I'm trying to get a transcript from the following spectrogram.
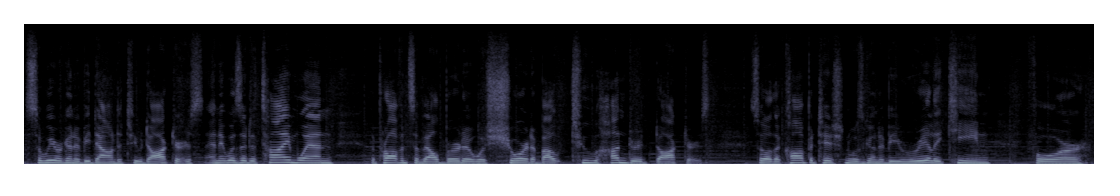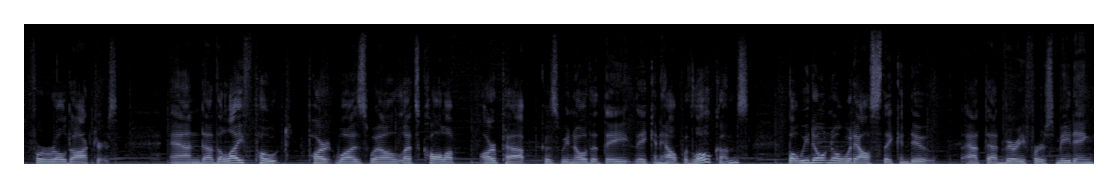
So we were going to be down to two doctors. And it was at a time when the province of Alberta was short about 200 doctors. So the competition was going to be really keen for, for rural doctors. And uh, the life part was, well, let's call up RPAP because we know that they, they can help with locums but we don't know what else they can do. At that very first meeting,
